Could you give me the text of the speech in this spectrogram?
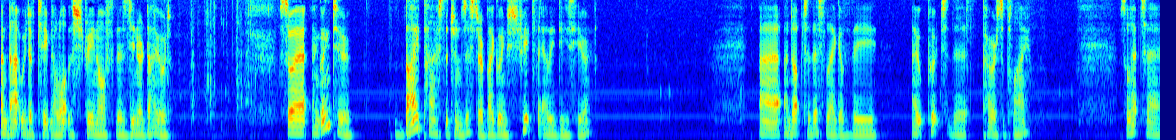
and that would have taken a lot of the strain off the Zener diode. So uh, I'm going to bypass the transistor by going straight to the LEDs here, uh, and up to this leg of the output, the power supply. So let's uh,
